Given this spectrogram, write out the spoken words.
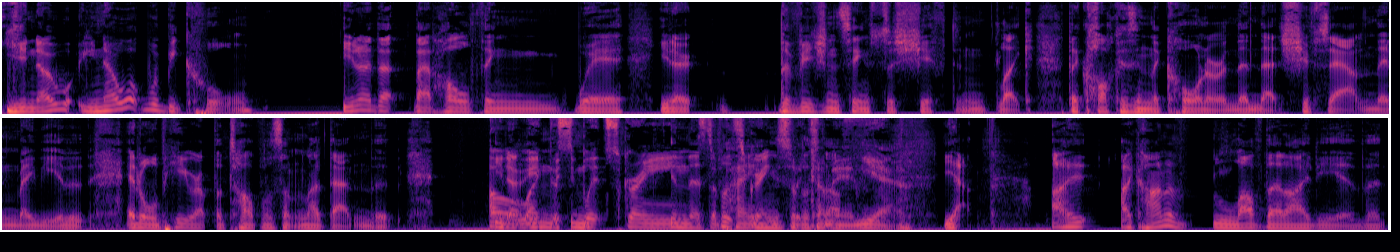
You know, you know what would be cool. You know that that whole thing where you know the vision seems to shift and like the clock is in the corner and then that shifts out and then maybe it, it'll appear up the top or something like that and the Oh, know like in- the split screen, in the split screen sort of come stuff. in. Yeah, Yeah, I I kind of love that idea that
